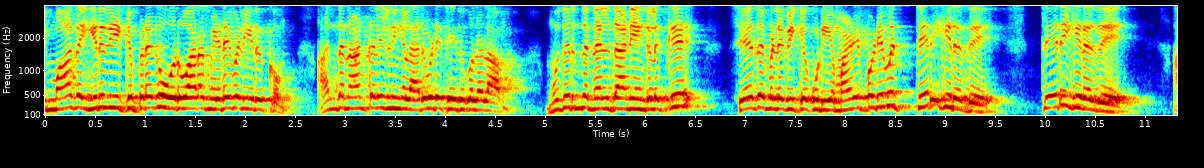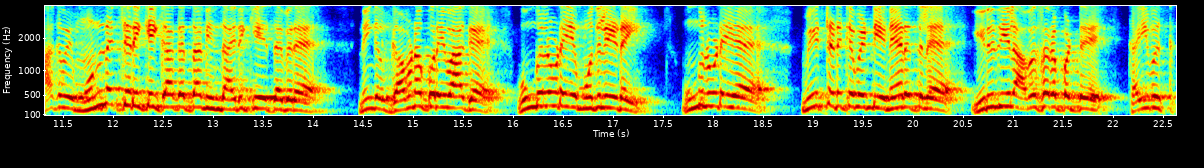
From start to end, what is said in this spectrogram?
இம்மாத இறுதிக்கு பிறகு ஒரு வாரம் இடைவெளி இருக்கும். அந்த நாட்களில் நீங்கள் அறுவடை செய்து கொள்ளலாம். முதிர்ந்த நெல் தானியங்களுக்கு சேதம் விளைவிக்கக்கூடிய மழைப்பொழிவு தெரிகிறது. தெரிகிறது. ஆகவே முன்னெச்சரிக்கைக்காகத்தான் இந்த அறிக்கையை தவிர நீங்கள் கவனக்குறைவாக உங்களுடைய முதலீடை உங்களுடைய மீட்டெடுக்க வேண்டிய நேரத்தில் இறுதியில் அவசரப்பட்டு கைவு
